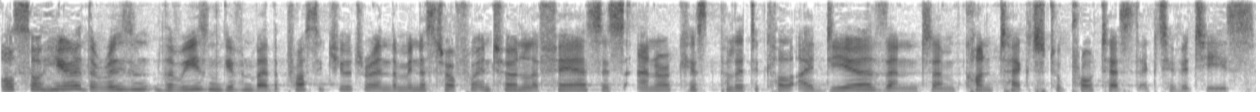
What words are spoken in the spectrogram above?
Also, here, the reason, the reason given by the prosecutor and the Minister for Internal Affairs is anarchist political ideas and um, contact to protest activities.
